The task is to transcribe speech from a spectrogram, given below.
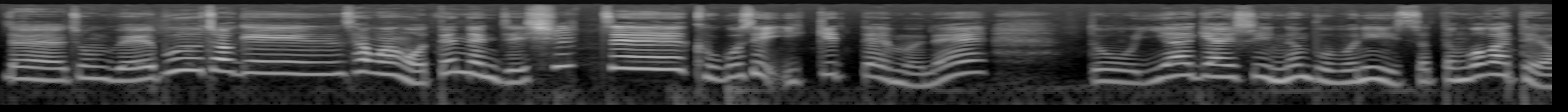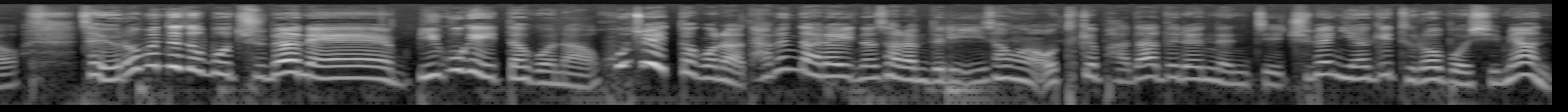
네, 좀 외부적인 상황 어땠는지 실제 그곳에 있기 때문에 또 이야기할 수 있는 부분이 있었던 것 같아요. 자, 여러분들도 뭐 주변에 미국에 있다거나 호주에 있다거나 다른 나라에 있는 사람들이 이 상황을 어떻게 받아들였는지 주변 이야기 들어보시면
